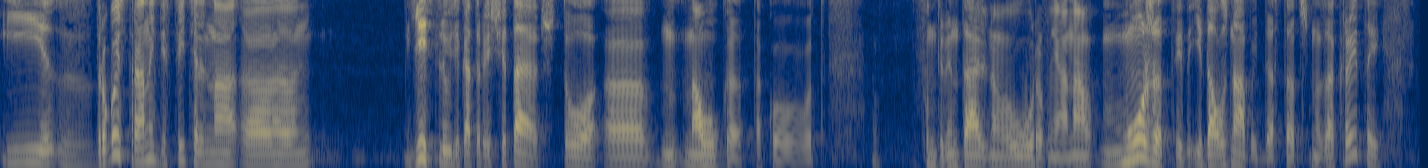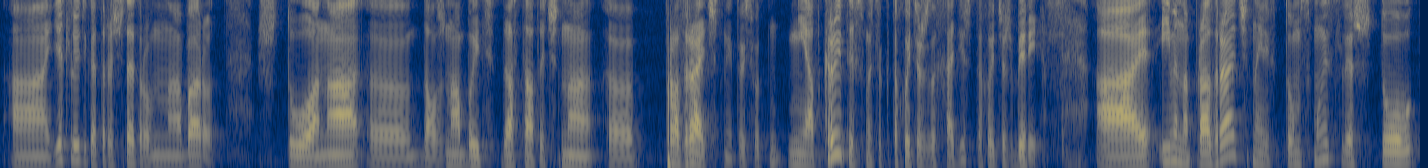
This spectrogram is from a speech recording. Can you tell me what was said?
и с другой стороны, действительно, э, есть люди, которые считают, что э, наука такого вот фундаментального уровня, она может и, и должна быть достаточно закрытой. А есть люди, которые считают ровно наоборот, что она э, должна быть достаточно э, прозрачный, то есть вот не открытый, в смысле, кто хочешь заходи, что хочешь бери, а именно прозрачный в том смысле, что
